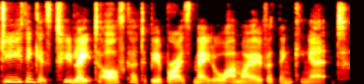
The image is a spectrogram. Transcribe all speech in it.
Do you think it's too late to ask her to be a bridesmaid, or am I overthinking it?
